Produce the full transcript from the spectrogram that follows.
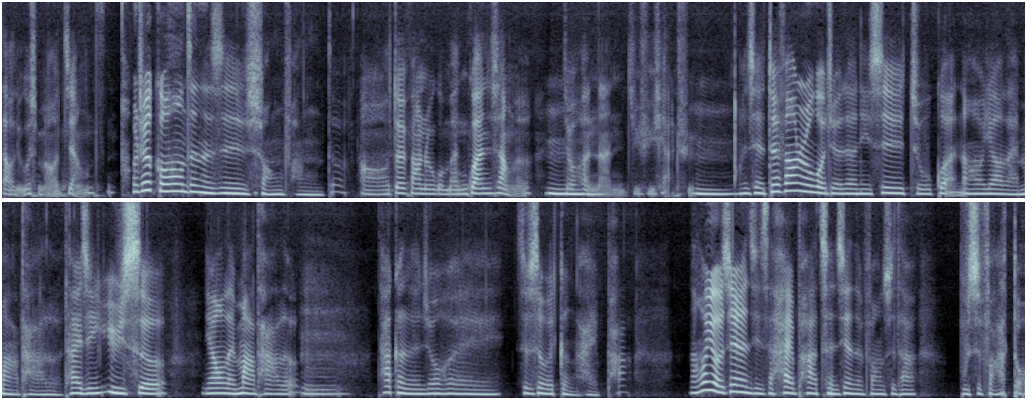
到底为什么要这样子？我觉得沟通真的是双方的，哦，对方如果门关上了，嗯就很。难继续下去。嗯，而且对方如果觉得你是主管，然后要来骂他了，他已经预设你要来骂他了，嗯他可能就会是不是会更害怕？然后有些人其实害怕呈现的方式，他不是发抖，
